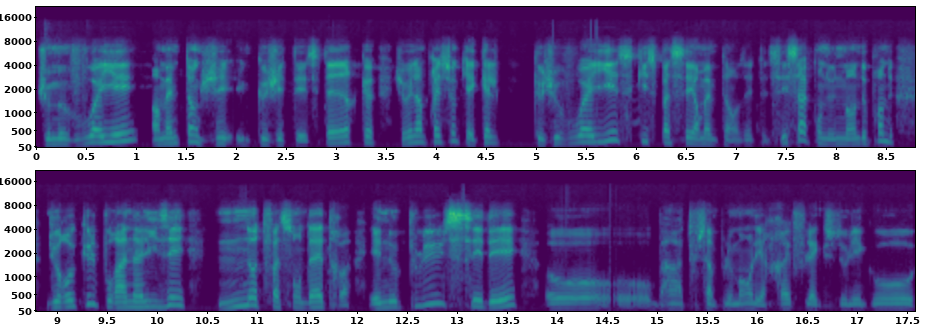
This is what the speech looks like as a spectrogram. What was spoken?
je, me voyais en même temps que j'étais. C'est-à-dire que j'avais l'impression qu'il que je voyais ce qui se passait en même temps. C'est ça qu'on nous demande, de prendre du recul pour analyser notre façon d'être et ne plus céder au, ben, tout simplement les réflexes de l'ego,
